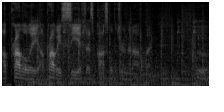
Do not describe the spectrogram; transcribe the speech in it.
I'll probably I'll probably see if that's possible to turn that off. But ooh,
